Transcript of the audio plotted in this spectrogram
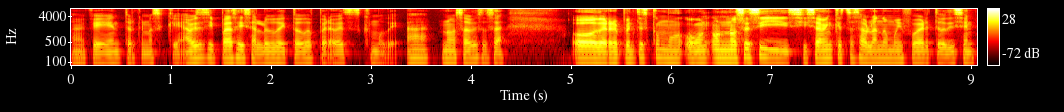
ah, ok, enter, que no sé qué. A veces sí pasa y saluda y todo, pero a veces como de, ah, no, ¿sabes? O sea, o de repente es como, o, o no sé si, si saben que estás hablando muy fuerte o dicen,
